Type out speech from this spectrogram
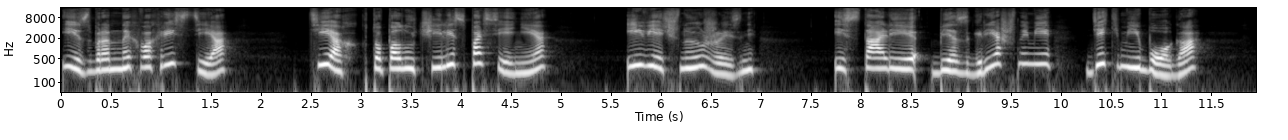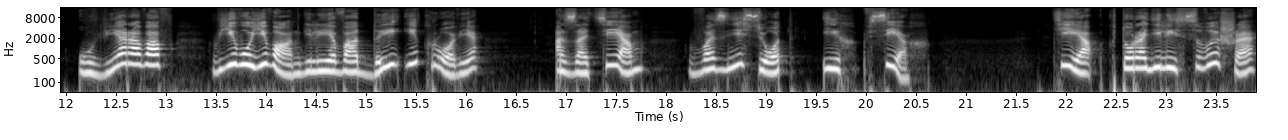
избранных во Христе, тех, кто получили спасение и вечную жизнь, и стали безгрешными детьми Бога, уверовав в Его Евангелие воды и крови, а затем вознесет их всех. Те, кто родились свыше,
